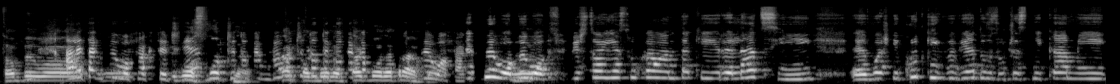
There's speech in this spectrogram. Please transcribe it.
To było. Ale tak było faktycznie. Było czy to tak było, tak, czy to tak tylko było, taka... tak było naprawdę. Było tak. tak było, było. Wiesz co, ja słuchałam takiej relacji, e, właśnie krótkich wywiadów z uczestnikami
